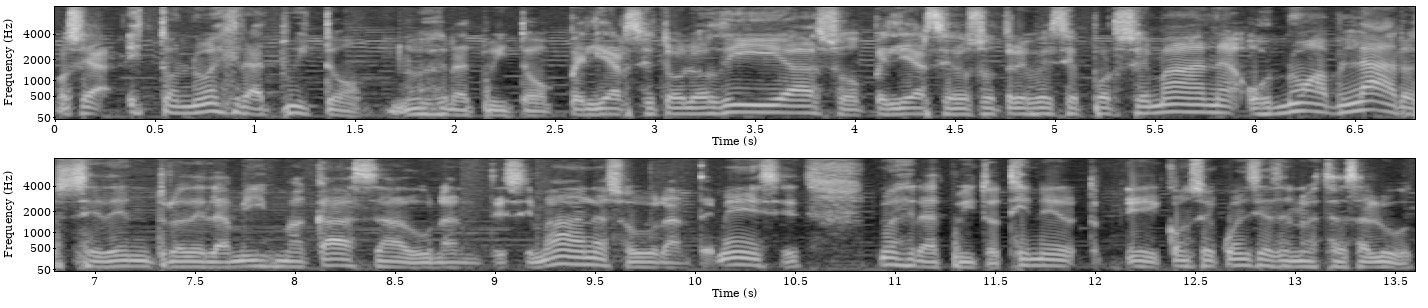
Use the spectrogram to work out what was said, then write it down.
o sea, esto no es gratuito, no es gratuito. Pelearse todos los días o pelearse dos o tres veces por semana o no hablarse dentro de la misma casa durante semanas o durante meses. No es gratuito, tiene eh, consecuencias en nuestra salud.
